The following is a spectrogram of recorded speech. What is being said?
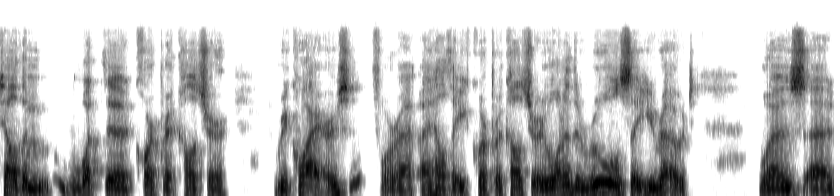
tell them what the corporate culture requires for a, a healthy corporate culture. And one of the rules that he wrote was uh,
